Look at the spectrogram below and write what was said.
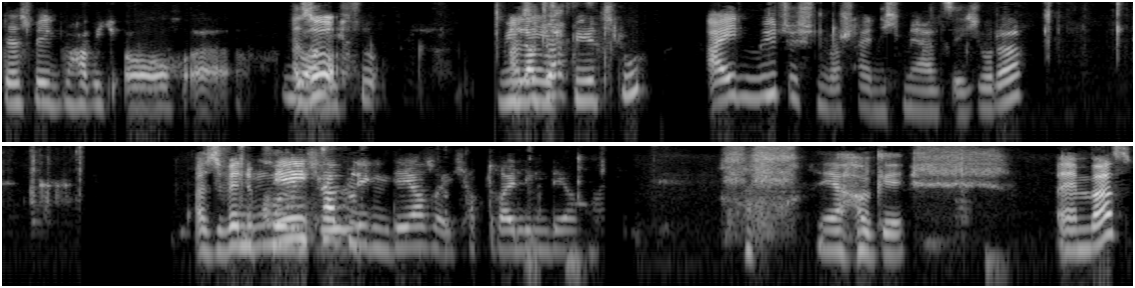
Deswegen habe ich auch. Äh, Also- so. Wie also lange du- spielst du? Einen mythischen wahrscheinlich mehr als ich, oder? Also wenn du Nee, ich Kolon- habe legendäre. Ich habe drei legendäre. Ja, okay. Ähm, was?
